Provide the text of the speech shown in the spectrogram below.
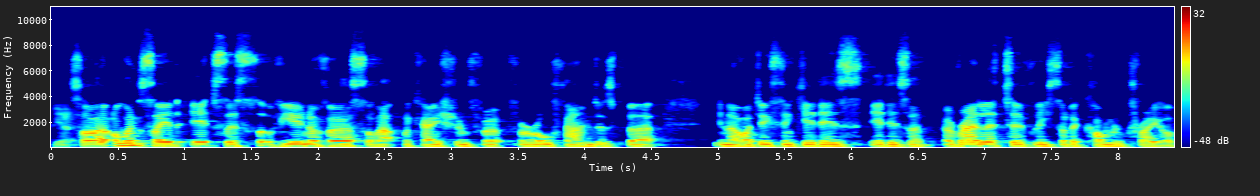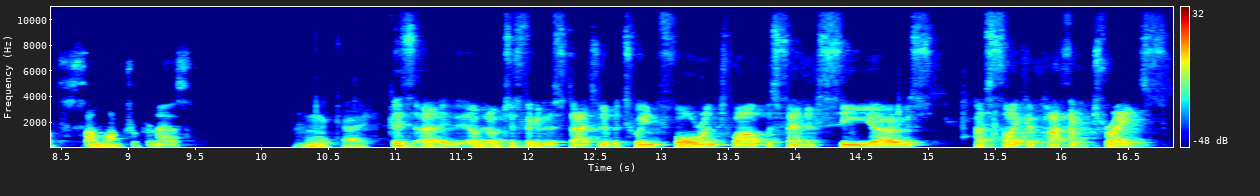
Yeah. So I, wouldn't say it- it's this sort of universal application for, for all founders, but you know, I do think it is it is a, a relatively sort of common trait of some entrepreneurs. Okay. Because uh, I'm just looking at the stats, you know, between 4 and 12% of CEOs have psychopathic traits.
